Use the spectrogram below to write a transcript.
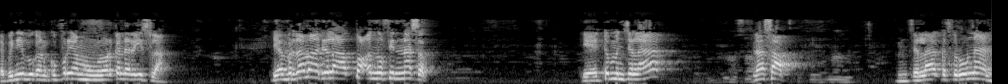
Tapi ini bukan kufur yang mengeluarkan dari Islam. Yang pertama adalah ta'nu fin nasab. Yaitu mencela nasab. Mencela keturunan.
